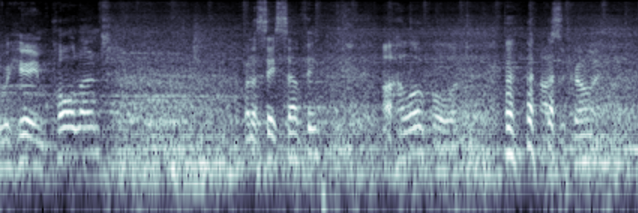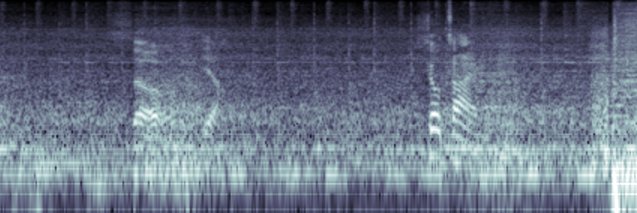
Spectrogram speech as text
we're here in Poland. Want to say something? Oh, hello, Poland. How's it going? So, yeah. Showtime.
